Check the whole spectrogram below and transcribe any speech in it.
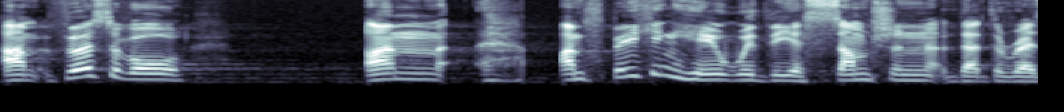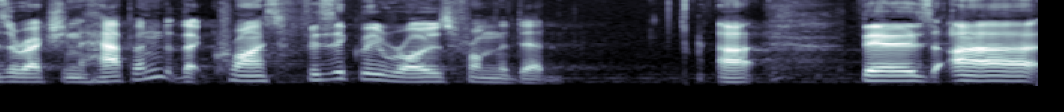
Um, first of all, I'm, I'm speaking here with the assumption that the resurrection happened, that Christ physically rose from the dead. Uh, there's uh,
